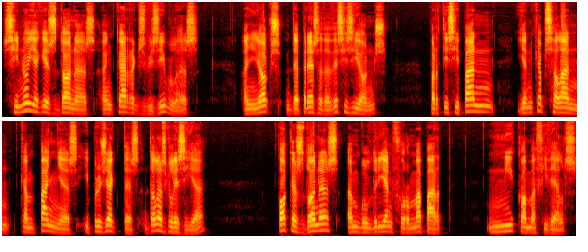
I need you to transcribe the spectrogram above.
Si no hi hagués dones en càrrecs visibles, en llocs de presa de decisions, participant i encapçalant campanyes i projectes de l'Església, poques dones en voldrien formar part, ni com a fidels.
